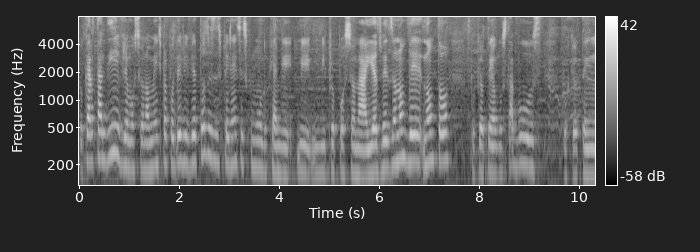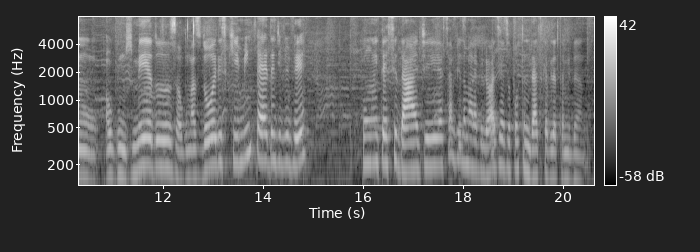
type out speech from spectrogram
Eu quero estar livre emocionalmente para poder viver todas as experiências que o mundo quer me, me, me proporcionar. E às vezes eu não ve, não tô, porque eu tenho alguns tabus, porque eu tenho alguns medos, algumas dores que me impedem de viver com intensidade essa vida maravilhosa e as oportunidades que a vida está me dando.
